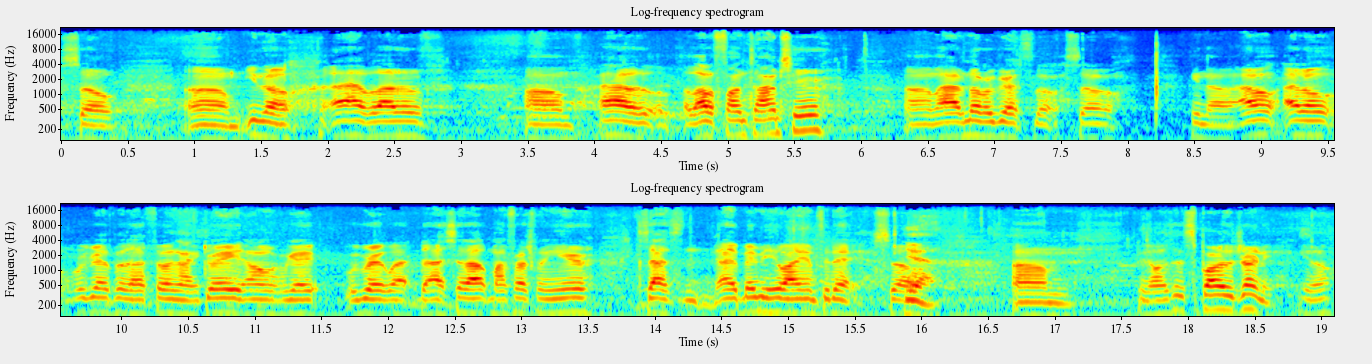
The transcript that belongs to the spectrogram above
So, um, you know, I have a lot of um, I have a lot of fun times here. Um, I have no regrets though. So. You know, I don't. I don't regret that I feel not great. I don't regret regret what, that I set out my freshman year because that's that made me who I am today. So Yeah. you know, it's, it's part of the journey. You know.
